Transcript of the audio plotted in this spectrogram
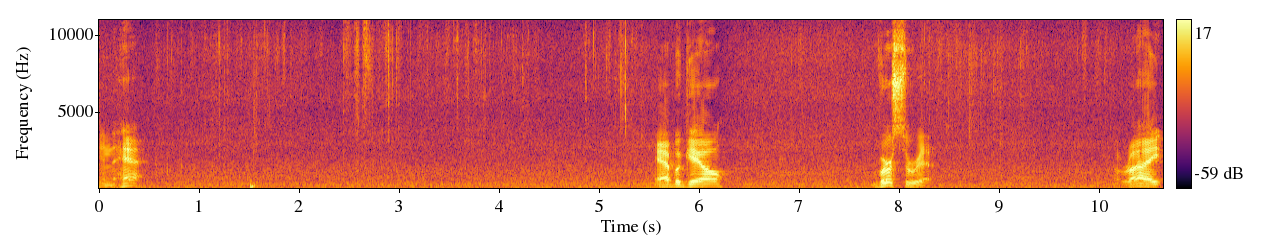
in the hat. Abigail Versarit. All right.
